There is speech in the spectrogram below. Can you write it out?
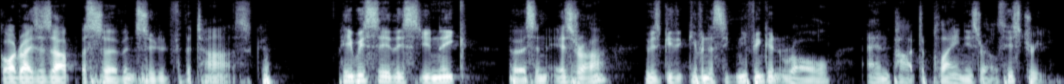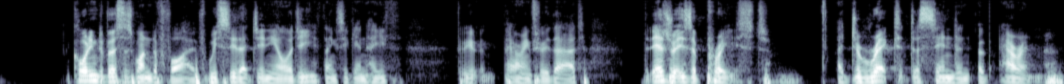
God raises up a servant suited for the task. Here we see this unique person, Ezra, who is given a significant role and part to play in Israel's history. According to verses 1 to 5, we see that genealogy. Thanks again, Heath, for powering through that. That Ezra is a priest, a direct descendant of Aaron,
